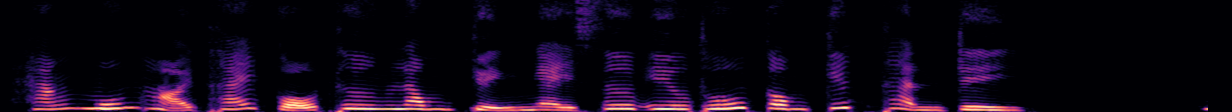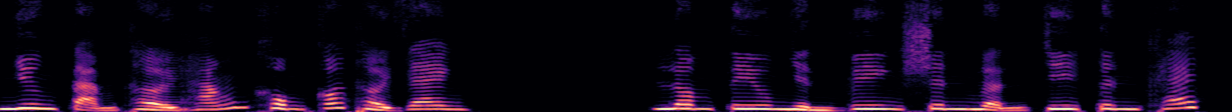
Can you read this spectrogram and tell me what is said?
Hắn muốn hỏi thái cổ thương long chuyện ngày xưa yêu thú công kích thành trì. Nhưng tạm thời hắn không có thời gian. Lâm tiêu nhìn viên sinh mệnh chi tinh khác,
